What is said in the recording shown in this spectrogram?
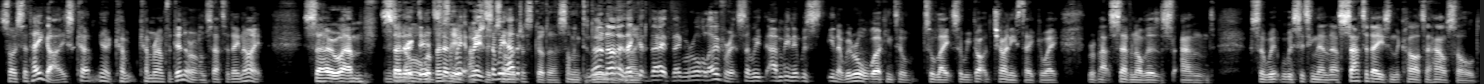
So I said, "Hey guys, come you know come come around for dinner on Saturday night." So, um, so they did. Busy, so we, we, so we had just got uh, something to no, do. No, no, they, they, they were all over it. So we, I mean, it was you know we were all working till till late. So we got a Chinese takeaway. There were about seven of us, and so we're, we're sitting there now. Saturdays in the Carter household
